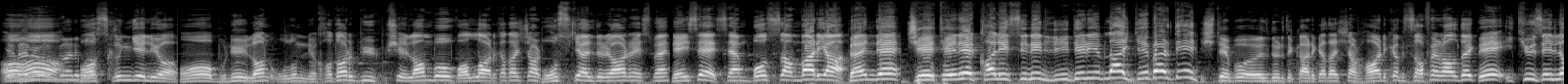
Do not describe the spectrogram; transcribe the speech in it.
Aha galiba. baskın geliyor. Aa bu ne lan oğlum ne kadar büyük bir şey lan bu. Vallahi arkadaşlar boss geldi ya resmen. Neyse sen bosssan var ya ben de CTN kalesinin lideriyim lan geberdin. İşte bu öldürdük arkadaşlar. Harika bir zafer aldık ve 250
